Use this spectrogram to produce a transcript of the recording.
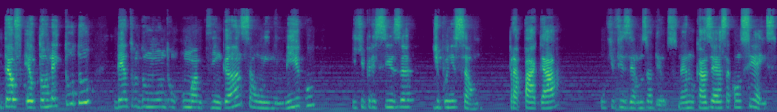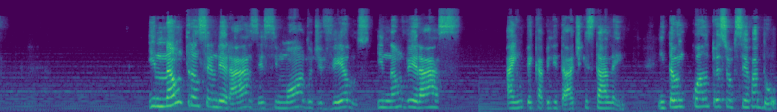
Então, eu, eu tornei tudo dentro do mundo uma vingança, um inimigo e que precisa de punição para pagar o que fizemos a Deus. Né? No caso, é essa consciência. E não transcenderás esse modo de vê-los e não verás a impecabilidade que está além. Então, enquanto esse observador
